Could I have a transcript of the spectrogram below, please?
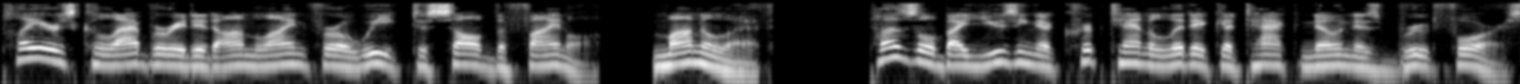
Players collaborated online for a week to solve the final monolith puzzle by using a cryptanalytic attack known as brute force.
